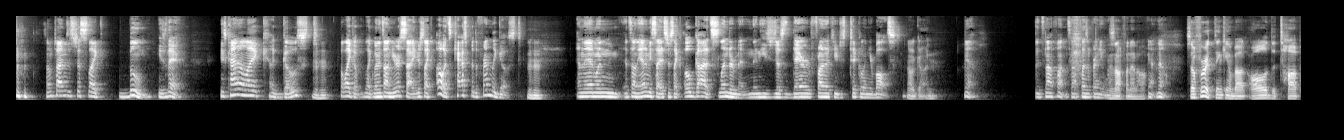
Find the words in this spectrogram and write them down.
sometimes it's just like boom, he's there. He's kind of like a ghost, Mm-hmm. but like a like when it's on your side, you're just like, oh, it's Casper the friendly ghost. Mm-hmm. And then when it's on the enemy side, it's just like, oh god, it's Slenderman, and then he's just there in front of you, just tickling your balls. Oh god, Yeah, it's not fun. It's not pleasant for anyone. it's not fun at all. Yeah, no. So if we're thinking about all the top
